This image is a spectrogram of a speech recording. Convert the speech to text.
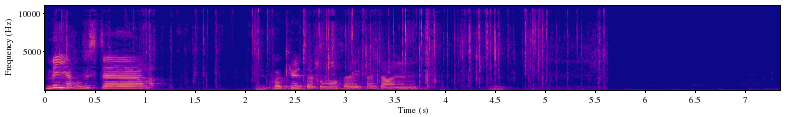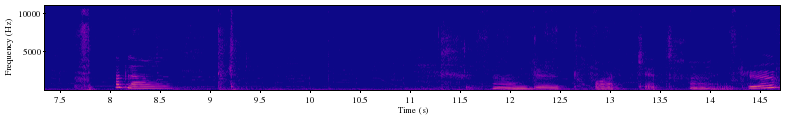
Meilleur booster Quoique, t'as commencé avec ça, t'as rien eu. Là 1, 2, 3, 4, 1 et 2.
